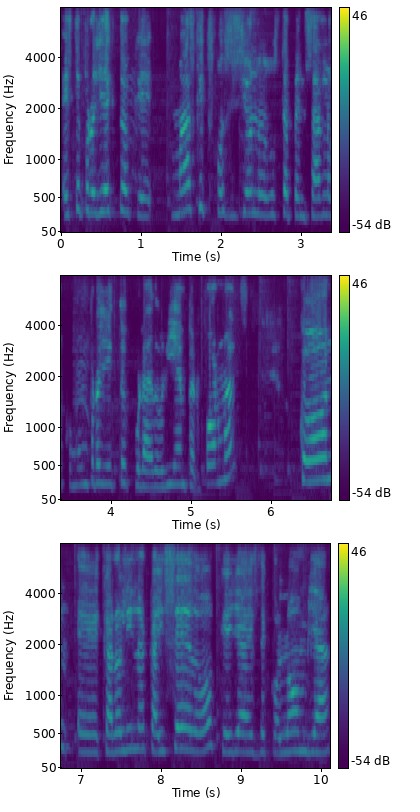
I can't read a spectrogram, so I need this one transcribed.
este proyecto que más que exposición me gusta pensarlo como un proyecto de curaduría en performance con eh, Carolina Caicedo, que ella es de Colombia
